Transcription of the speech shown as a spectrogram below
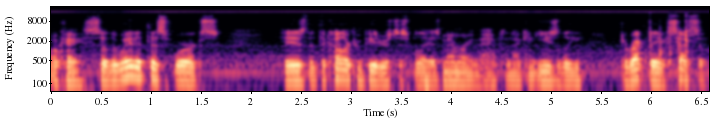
Okay, so the way that this works is that the color computer's display is memory mapped and I can easily directly access it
